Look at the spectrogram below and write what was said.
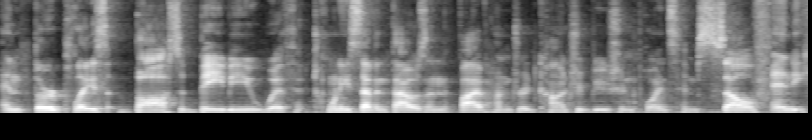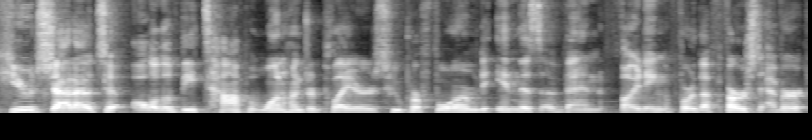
and third place boss baby with 27,500 contribution points himself. And huge shout out to all of the top 100 players who performed in this event fighting for the first ever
